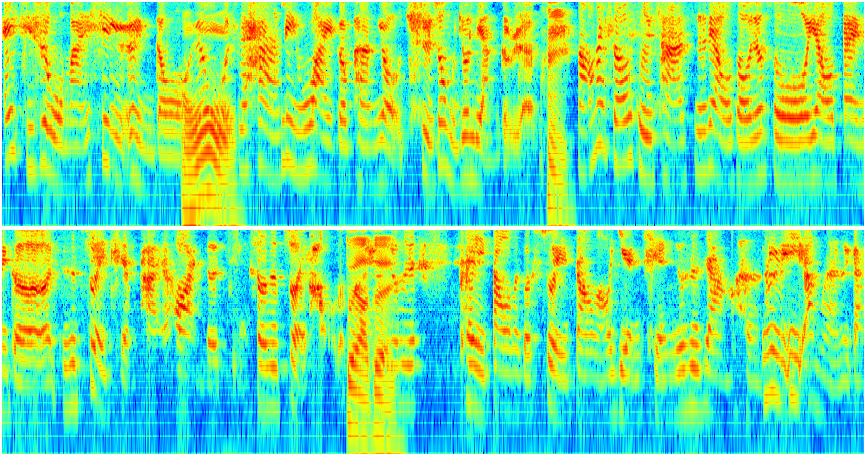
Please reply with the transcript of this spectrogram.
哎、欸，其实我蛮幸运的哦，哦，因为我是和另外一个朋友去，所以我们就两个人。嗯。然后那时候其实查资料的时候就说要在那个就是最前排的话，你的景色是最好的。对啊，对，就是。可以到那个隧道，然后眼前就是这样很绿意盎然的感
